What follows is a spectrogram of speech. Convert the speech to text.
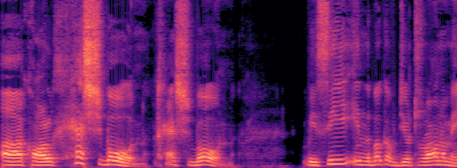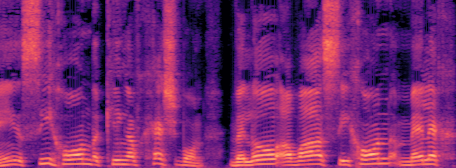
uh, called Heshbon. Heshbon. We see in the book of Deuteronomy, Sihon, the king of Heshbon, Velo Ava Sihon Melech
